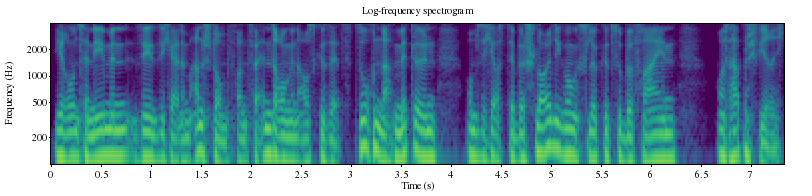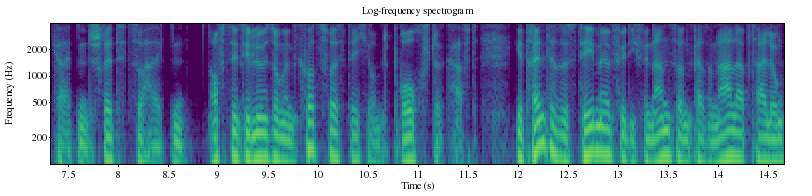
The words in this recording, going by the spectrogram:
Ihre Unternehmen sehen sich einem Ansturm von Veränderungen ausgesetzt, suchen nach Mitteln, um sich aus der Beschleunigungslücke zu befreien und haben Schwierigkeiten, Schritt zu halten. Oft sind die Lösungen kurzfristig und bruchstückhaft. Getrennte Systeme für die Finanz- und Personalabteilung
